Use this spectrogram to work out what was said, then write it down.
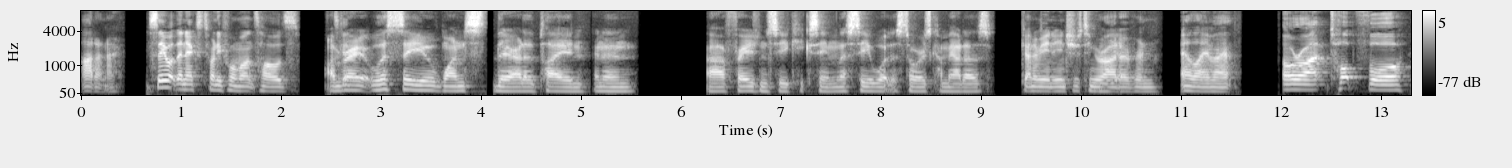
I don't know. See what the next twenty four months holds. I'm get- very. Well, let's see once they're out of the play and, and then uh, free agency kicks in. Let's see what the stories come out as. Going to be an interesting ride Yeah. over in LA, mate. All right, top four.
